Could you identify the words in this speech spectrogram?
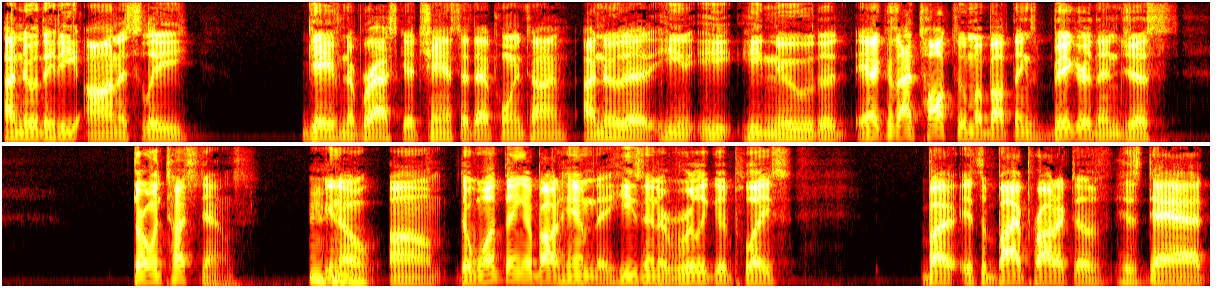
I knew that he honestly gave Nebraska a chance at that point in time. I knew that he he he knew the because I talked to him about things bigger than just throwing touchdowns. Mm-hmm. You know, um, the one thing about him that he's in a really good place but it's a byproduct of his dad,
